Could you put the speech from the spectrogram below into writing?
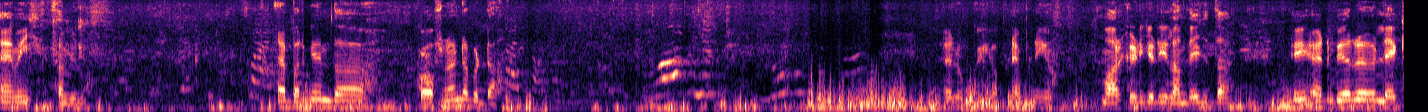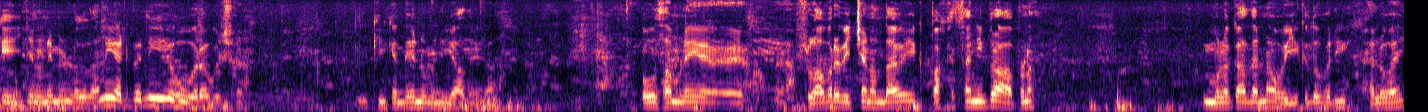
ਐਵੇਂ ਹੀ, ਸਮਝ ਲਓ। ਇਹ ਬਰਗਹੈਮ ਦਾ ਕਾਫਲੈਂਡ ਆ ਵੱਡਾ। ਇਹ ਲੋਕੀ ਆਪਣੇ ਆਪਣੀ ਮਾਰਕੀਟ ਜਿਹੜੀ ਲਾਉਂਦੇ ਜਿੱਦਾਂ ਇਹ ਐਡਵੇਅਰ ਲੈ ਕੇ ਜਿਨ੍ਹਾਂ ਨੇ ਮੈਨੂੰ ਲੱਗਦਾ ਨਹੀਂ ਐਡਵੇਅਰ ਨਹੀਂ, ਇਹ ਹੋਰ ਆ ਕੁਛ। ਕੀ ਕਹਿੰਦੇ ਇਹਨੂੰ ਮੈਨੂੰ ਯਾਦ ਨਹੀਂਗਾ ਉਹ ਸਾਹਮਣੇ ਫਲਾਵਰ ਵੇਚਣ ਆਉਂਦਾ ਇੱਕ ਪਾਕਿਸਤਾਨੀ ਭਰਾ ਆਪਣਾ। ਮੁਲਾਕਾਤ ਨਾ ਹੋਈ ਇੱਕ ਦੋ ਵਾਰੀ। ਹੈਲੋ ਹਾਈ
